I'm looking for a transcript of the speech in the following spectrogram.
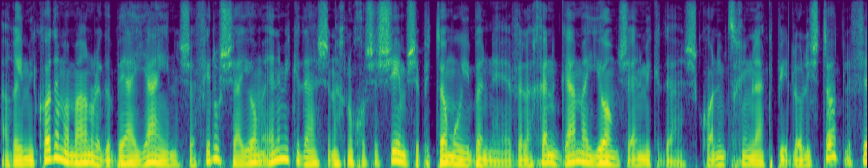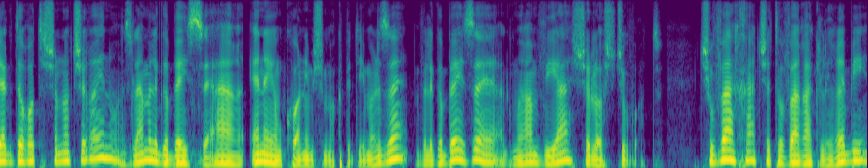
הרי מקודם אמרנו לגבי היין, שאפילו שהיום אין מקדש, אנחנו חוששים שפתאום הוא ייבנה, ולכן גם היום שאין מקדש, כהנים צריכים להקפיד לא לשתות, לפי הגדרות השונות שראינו. אז למה לגבי שיער אין היום כהנים שמקפידים על זה, ולגבי זה הגמרא מביאה שלוש תשובות. תשובה אחת שטובה רק לרבי,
